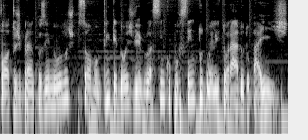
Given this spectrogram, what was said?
votos brancos e nulos somam 32,5% do eleitorado do país.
